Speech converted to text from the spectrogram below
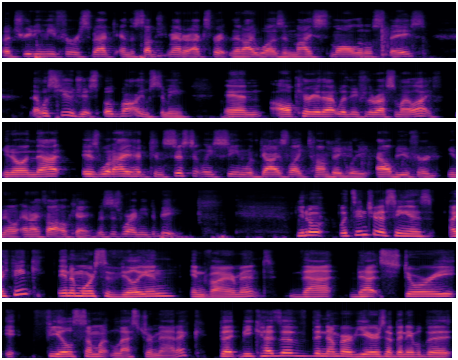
but treating me for respect and the subject matter expert that I was in my small little space, that was huge. It spoke volumes to me. And I'll carry that with me for the rest of my life. You know, and that is what I had consistently seen with guys like Tom Bigley, Al Buford, you know, and I thought, okay, this is where I need to be. You know, what's interesting is I think in a more civilian environment, that that story it feels somewhat less dramatic. But because of the number of years I've been able to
